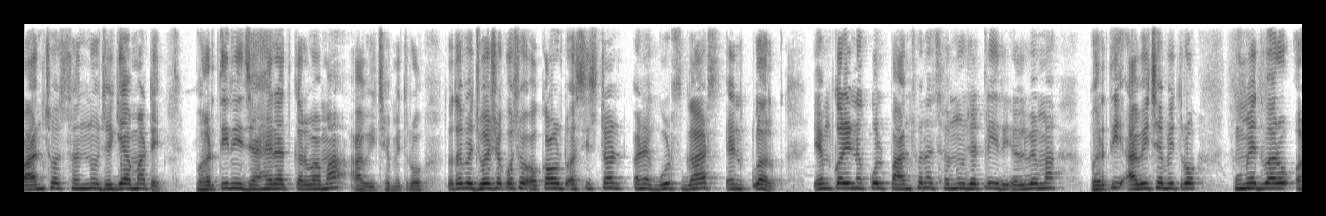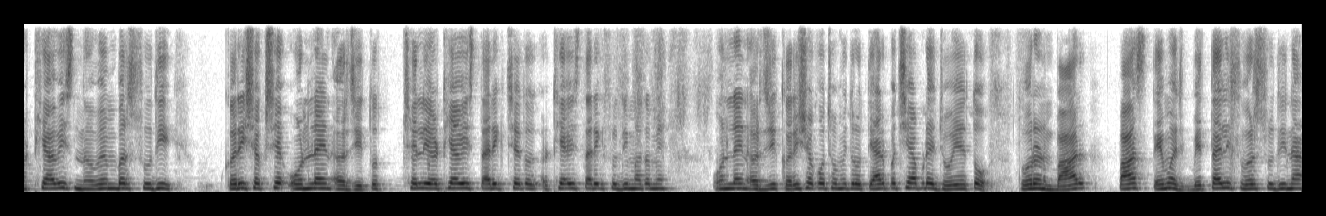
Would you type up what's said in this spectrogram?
પાંચસો છન્નું જગ્યા માટે ભરતીની જાહેરાત કરવામાં આવી છે મિત્રો. તો તમે જોઈ શકો છો અકાઉન્ટ અસિસ્ટન્ટ અને ગુડ્સ ગાર્ડ્સ એન્ડ ક્લર્ક એમ કરીને કુલ પાંચસો ને છન્નું જેટલી રેલવેમાં ભરતી આવી છે મિત્રો. ઉમેદવારો અઠ્યાવીસ નવેમ્બર સુધી કરી શકશે ઓનલાઈન અરજી. તો છેલ્લી અઠ્યાવીસ તારીખ છે, તો અઠ્યાવીસ તારીખ સુધીમાં તમે ઓનલાઈન અરજી કરી શકો છો મિત્રો. ત્યાર પછી આપણે જોઈએ તો ધોરણ બાર પાસ તેમજ બેતાલીસ વર્ષ સુધીના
